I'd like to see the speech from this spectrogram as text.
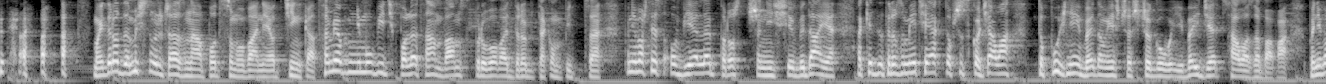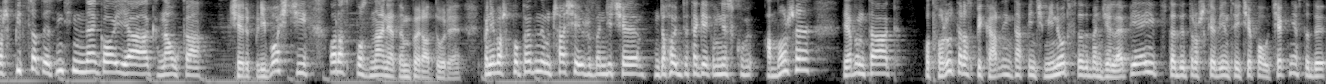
Moi drodzy, myślę, że czas na podsumowanie odcinka. Co miałbym nie mówić, polecam Wam spróbować zrobić taką pizzę, ponieważ to jest o wiele prostsze niż się wydaje. A kiedy zrozumiecie, jak to wszystko działa, to później wejdą jeszcze szczegóły i wejdzie cała zabawa. Ponieważ pizza to jest nic innego jak nauka cierpliwości oraz poznania temperatury. Ponieważ po pewnym czasie już będziecie dochodzić do takiego wniosku, a może ja bym tak otworzył teraz piekarnik na 5 minut, wtedy będzie lepiej, wtedy troszkę więcej ciepła ucieknie, wtedy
